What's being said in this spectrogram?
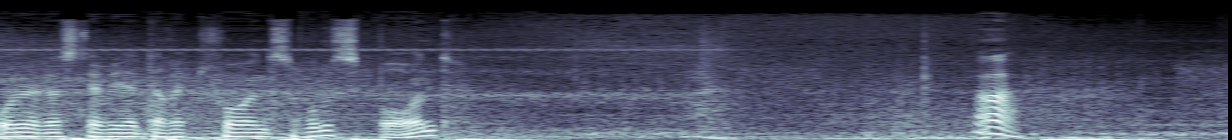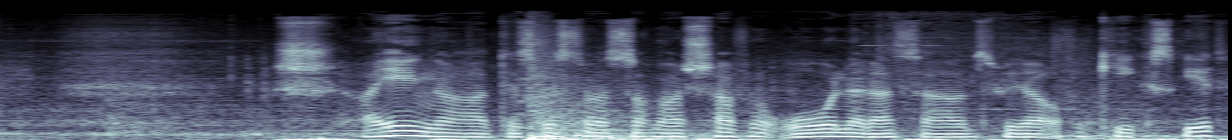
ohne dass der wieder direkt vor uns rumspawnt. Ah. Schwein gehabt. Jetzt müssen wir es doch mal schaffen, ohne dass er uns wieder auf den Keks geht.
